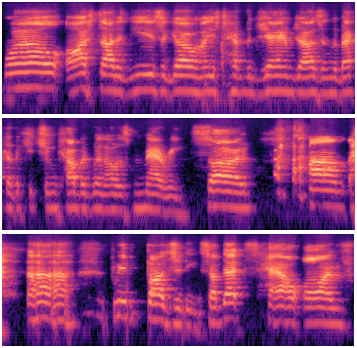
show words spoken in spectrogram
Well, I started years ago and I used to have the jam jars in the back of the kitchen cupboard when I was married. So um, with budgeting. So that's how I've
